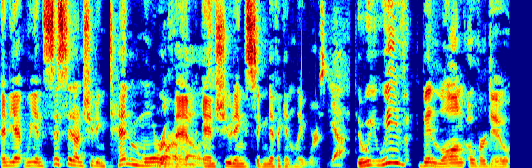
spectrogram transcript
And yet we insisted on shooting 10 more, More of of them those. and shooting significantly worse. Yeah. We, we've been long overdue.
